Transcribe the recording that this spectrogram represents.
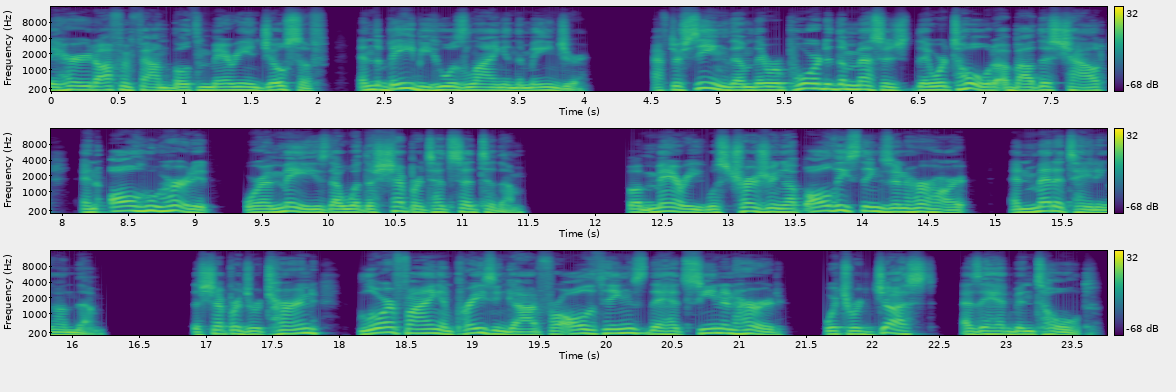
They hurried off and found both Mary and Joseph and the baby who was lying in the manger. After seeing them, they reported the message they were told about this child, and all who heard it were amazed at what the shepherds had said to them. But Mary was treasuring up all these things in her heart and meditating on them. The shepherds returned, glorifying and praising God for all the things they had seen and heard, which were just as they had been told.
